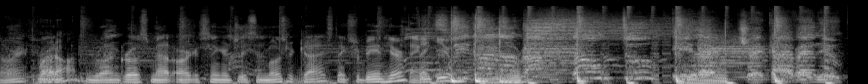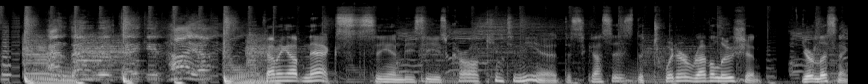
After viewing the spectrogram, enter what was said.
All right, Right Ron, on. Ron Gross, Matt Argersinger, Jason Moser, guys, thanks for being here. Thank you. Coming up next, CNBC's Carl Quintanilla discusses the Twitter revolution. You're listening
